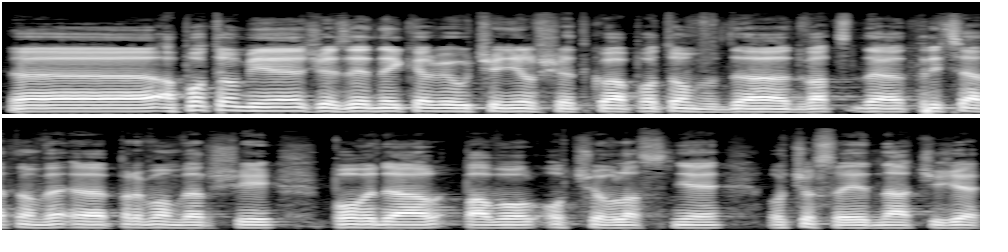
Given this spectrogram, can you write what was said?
E, a potom je, že z jedné krve učinil všetko a potom v 20, 31. verši povedal Pavol, o čo vlastně, o čo se jedná. Čiže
